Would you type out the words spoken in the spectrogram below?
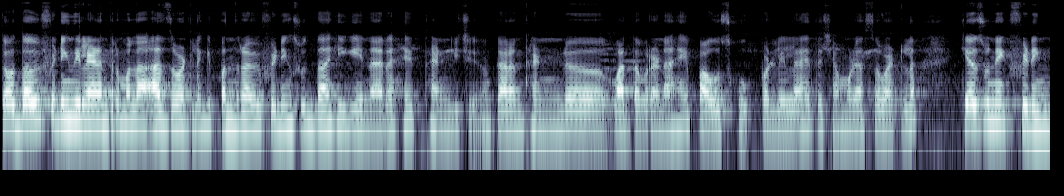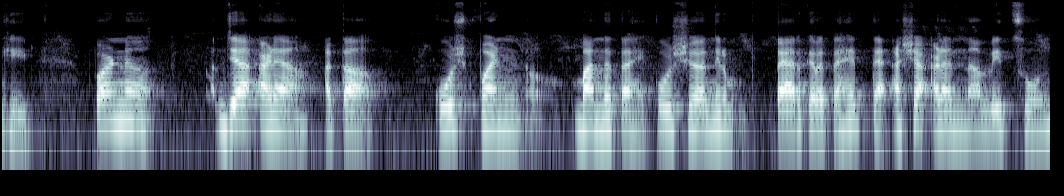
चौदावी फिटिंग दिल्यानंतर मला आज वाटलं की पंधरावी फिडिंगसुद्धा ही घेणार आहे थंडीची कारण थंड वातावरण आहे पाऊस खूप पडलेला आहे त्याच्यामुळे असं वाटलं की अजून एक फिडिंग घेईल. पण ज्या अळ्या आता कोश पण बांधत आहे कोश निर्म तयार करत आहेत त्या अशा अळ्यांना वेचून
